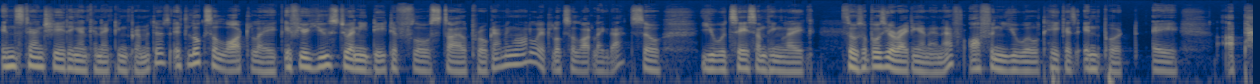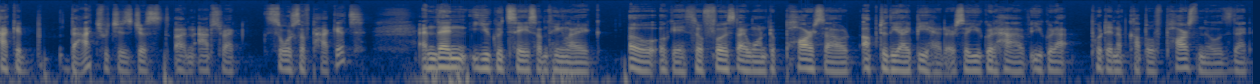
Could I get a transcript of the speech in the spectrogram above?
instantiating and connecting primitives. It looks a lot like if you're used to any data flow style programming model, it looks a lot like that. So you would say something like, so suppose you're writing an NF, often you will take as input a, a packet batch, which is just an abstract source of packets. And then you could say something like, oh, okay, so first I want to parse out up to the IP header. So you could have, you could put in a couple of parse nodes that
